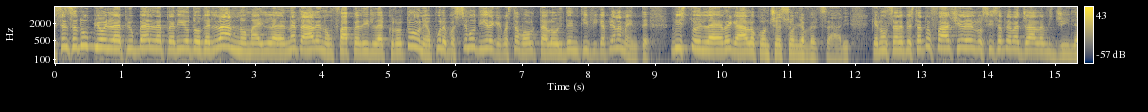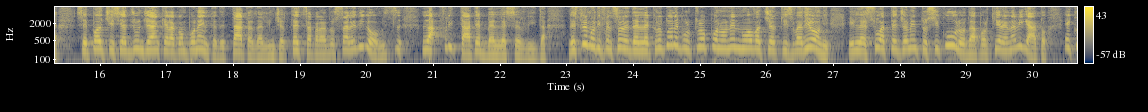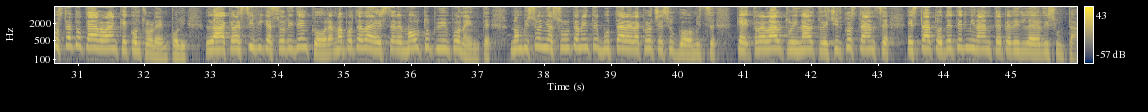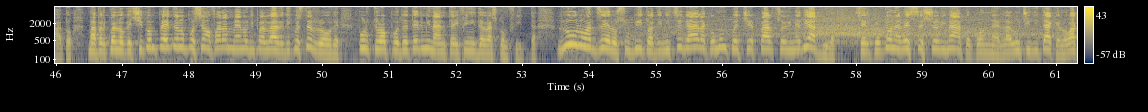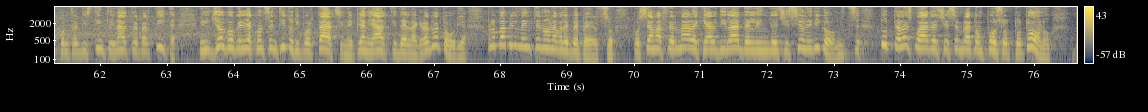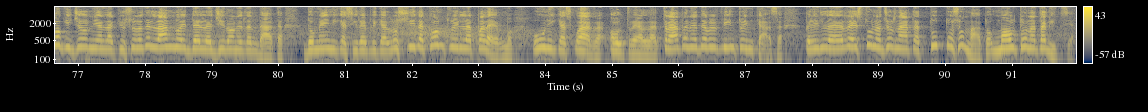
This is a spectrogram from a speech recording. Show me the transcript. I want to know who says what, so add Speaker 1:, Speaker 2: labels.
Speaker 1: È senza dubbio il più bel periodo dell'anno, ma il Natale non fa per il Crotone, oppure possiamo dire che questa volta lo identifica pienamente, visto il regalo concesso agli avversari. Che non sarebbe stato facile lo si sapeva già alla vigilia, se poi ci si aggiunge anche la componente dettata dall'incertezza paradossale di Gomis, la frittata è bella e servita. L'estremo difensore del Crotone purtroppo non è nuovo a certi svarioni, il suo atteggiamento sicuro da portiere navigato navigato è costato caro anche contro l'Empoli. La classifica sorride ancora, ma poteva essere molto più imponente. Non bisogna assolutamente buttare la croce su Gomiz, che tra l'altro in altre circostanze è stato determinante per il risultato, ma per quello che ci compete non possiamo fare a meno di parlare di questo errore purtroppo determinante ai fini della sconfitta. L'1-0 subito ad inizio gara comunque ci è parso rimediabile. Se il Crotone avesse sciorinato con la lucidità che lo ha contraddistinto in altre partite, il gioco che gli ha consentito di portarsi nei piani alti della graduatoria, probabilmente non avrebbe perso. Possiamo affermare che al di là dell'indecisione di Gomiz, tutta la squadra ci è sembrata un po' sottotono, Pochi giorni alla chiusura dell'anno e del girone d'andata. Domenica si replica l'uscita contro il Palermo, unica squadra oltre al Trapani ad aver vinto in casa. Per il resto una giornata tutto sommato molto natalizia.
